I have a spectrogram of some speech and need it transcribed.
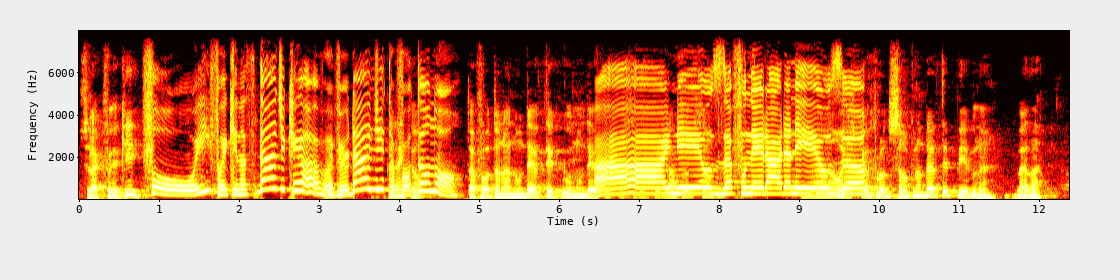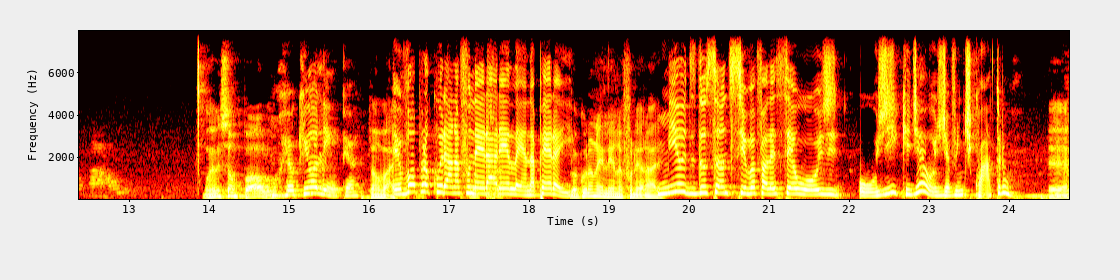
Será que foi aqui? Foi, foi aqui na cidade, que é verdade, tá é, faltando, então, ó. Tá faltando, não deve ter, não deve ter Ai, Neuza, funerária Neuza. Não, acho que é a produção que não deve ter pego, né? Vai lá. Morreu em São Paulo. Morreu aqui em Olímpia. Então vai. Eu vou procurar na funerária Procura. Helena, peraí. Procura na Helena Funerária. Mildes dos Santos Silva faleceu hoje. Hoje? Que dia é hoje? Dia 24? É.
